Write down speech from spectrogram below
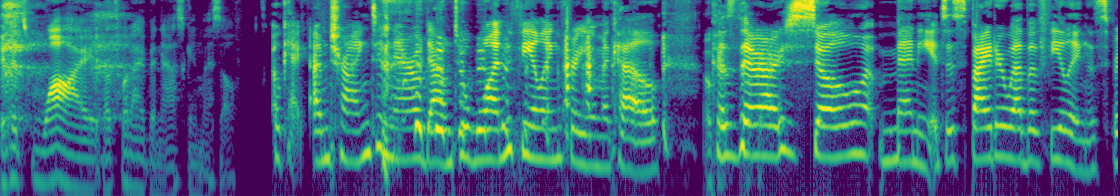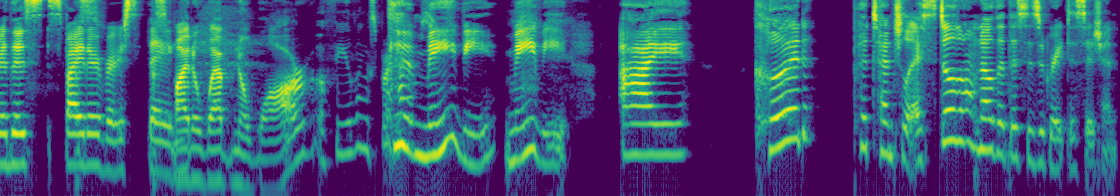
if it's why, that's what I've been asking myself. Okay, I'm trying to narrow down to one feeling for you, Mikkel, because there are so many. It's a spider web of feelings for this Spider Verse thing. Spider web noir of feelings, perhaps? maybe, maybe. I could potentially, I still don't know that this is a great decision,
